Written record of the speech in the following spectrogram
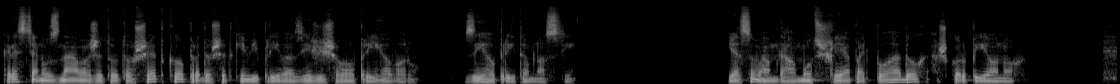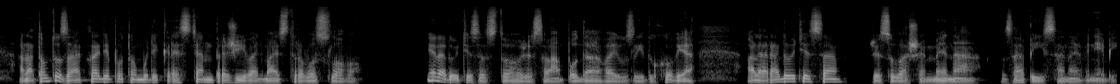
kresťan uznáva, že toto všetko predovšetkým vyplýva z Ježišovho príhovoru, z jeho prítomnosti. Ja som vám dal moc šliapať po hadoch a škorpiónoch, a na tomto základe potom bude kresťan prežívať majstrovo slovo. Neradujte sa z toho, že sa vám podávajú zlí duchovia, ale radujte sa, že sú vaše mená zapísané v nebi.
